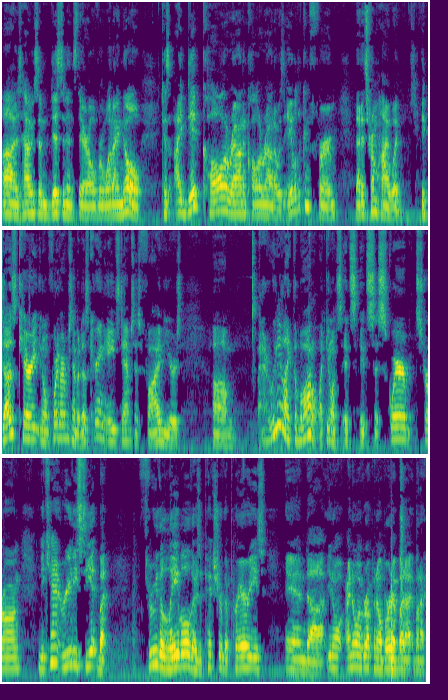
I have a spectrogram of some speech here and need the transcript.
Uh, I was having some dissonance there over what I know because I did call around and call around. I was able to confirm that it's from Highwood. It does carry, you know, 45%, but it does carry an age stamp, says five years. Um, and I really like the bottle. Like you know, it's it's it's a square but strong, and you can't really see it, but through the label, there's a picture of the prairies. And uh, you know, I know I grew up in Alberta, but I but I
